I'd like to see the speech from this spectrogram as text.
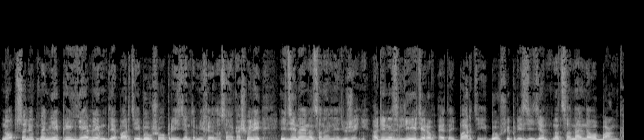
но абсолютно неприемлем для партии бывшего президента Михаила Саакашвили «Единое национальное движение». Один из лидеров этой партии, бывший президент Национального банка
